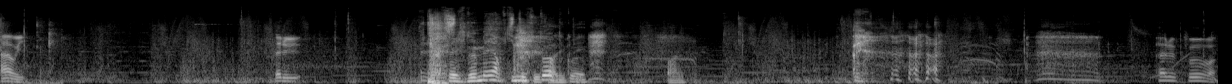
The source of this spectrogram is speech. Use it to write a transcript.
Ah oui. Salut. Flèche de merde qui me stop quoi. Ah le pauvre.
